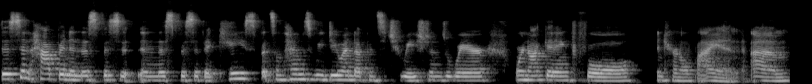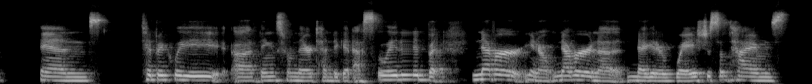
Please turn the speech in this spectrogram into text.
This didn't happen in this specific in this specific case, but sometimes we do end up in situations where we're not getting full internal buy-in. Um, and typically uh, things from there tend to get escalated but never you know never in a negative way it's just sometimes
